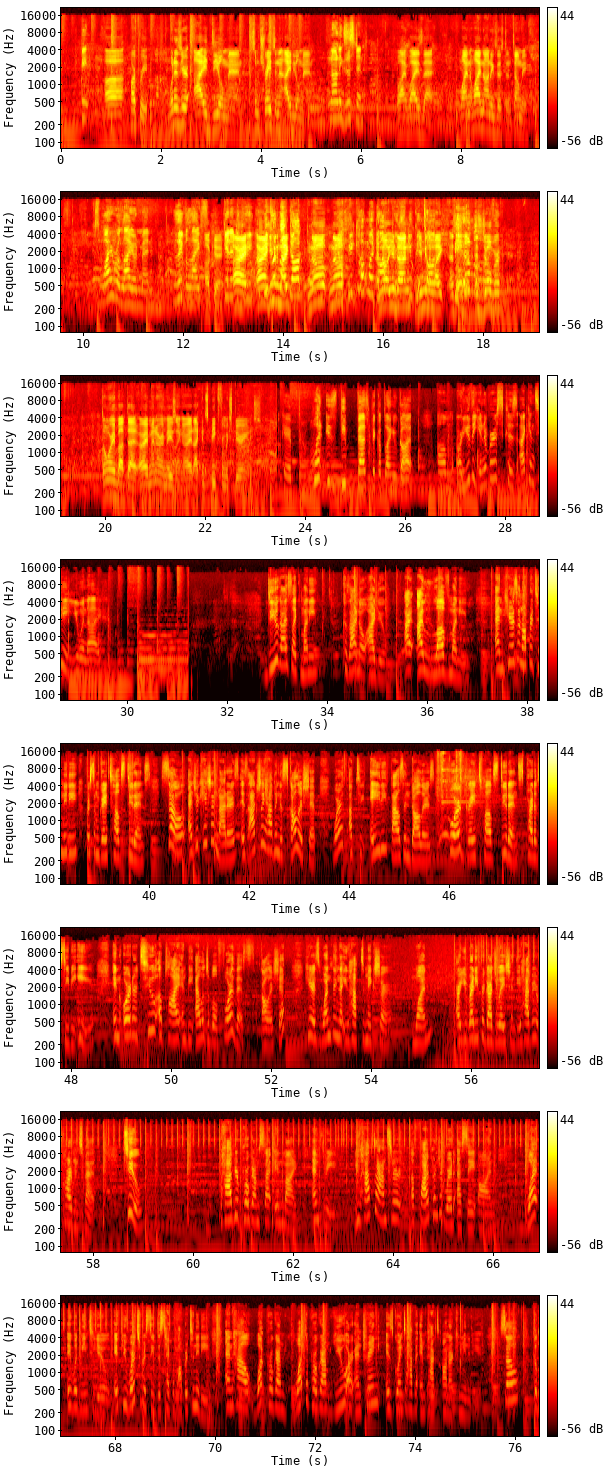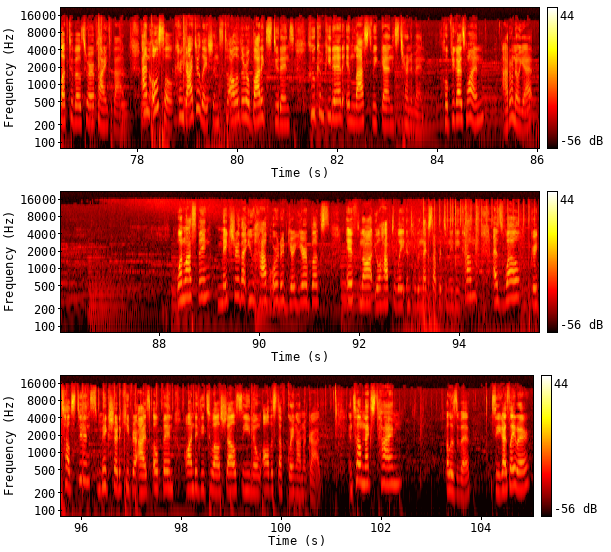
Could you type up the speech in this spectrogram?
Uh, Harpreet, what is your ideal man? Some traits in an ideal man. non-existent Why? Why is that? Why? Why non-existent? Tell me. so why rely on men live a life Okay. get a all right. degree All right. Give me become the a mic. doctor. No. No. become a doctor No, you're done. you Give me the mic. It's Become over. It's over. Don't worry about that. All right. Men are amazing. All right. I can speak from experience. Okay. What is the best pickup line you've got? um are you the universe because i can see you and i Do you guys like money? Because I know I do. I, I love money. And here's an opportunity for some grade 12 students. So, Education Matters is actually having a scholarship worth up to $80,000 for grade 12 students, part of CBE. In order to apply and be eligible for this scholarship, here's one thing that you have to make sure. One, are you ready for graduation? Do you have your requirements met? Two, have your program set in mind. And three, you have to answer a 500 word essay on what it would mean to you if you were to receive this type of opportunity and how what program what the program you are entering is going to have an impact on our community. So, good luck to those who are applying to that. And also, congratulations to all of the robotics students who competed in last weekend's tournament. Hope you guys won. I don't know yet. One last thing, make sure that you have ordered your yearbooks. If not, you'll have to wait until the next opportunity comes. As well, grade 12 students, make sure to keep your eyes open on the D2L shell so you know all the stuff going on with grad. Until next time, Elizabeth. See you guys later.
